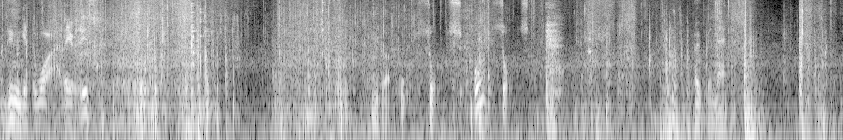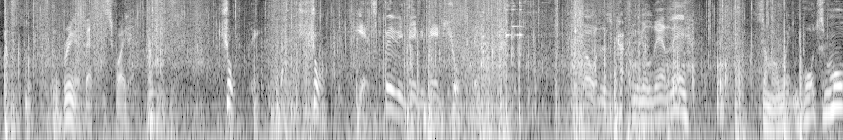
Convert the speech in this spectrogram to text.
I didn't get the wire, there it is. We got all sorts, all sorts. Open that. We'll bring it back this way. Shortly, shortly. Yes, very, very, very shortly. Oh, there's a cutting wheel down there. Someone went and bought some more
